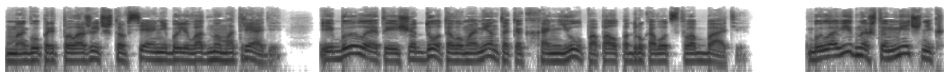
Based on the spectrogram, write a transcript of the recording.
Могу предположить, что все они были в одном отряде, и было это еще до того момента, как Ханьюл попал под руководство Бати. Было видно, что мечник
